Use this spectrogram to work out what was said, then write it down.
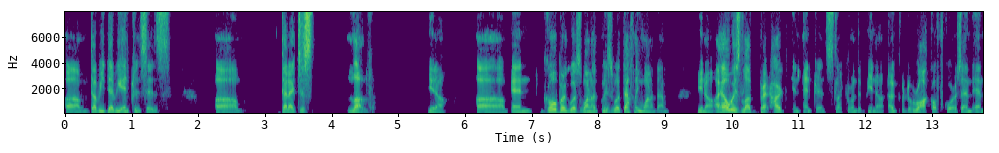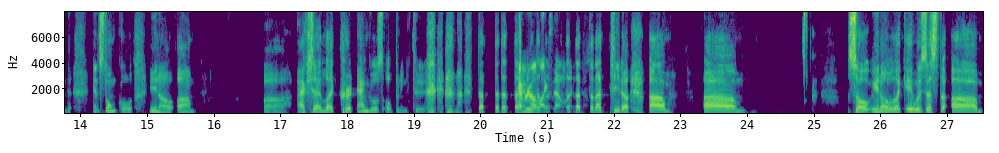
um, WWE entrances um, that I just love, you know. Um, and Goldberg was one of was well, definitely one of them. You know, I always loved Bret Hart in entrance, like from the you know uh, the Rock, of course, and and and Stone Cold. You know, um, uh, actually, I like Kurt Angle's opening too. Everyone likes that one. You know, um, um, so you know, like it was just um,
